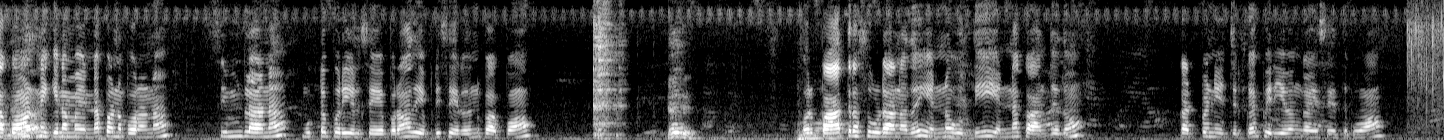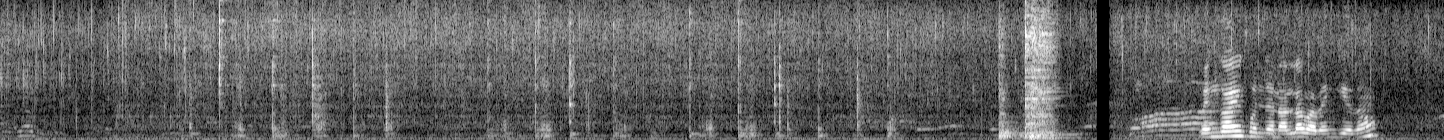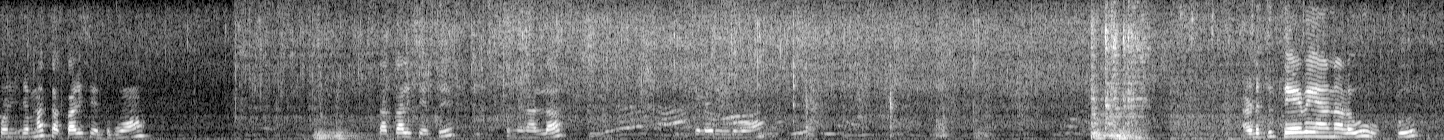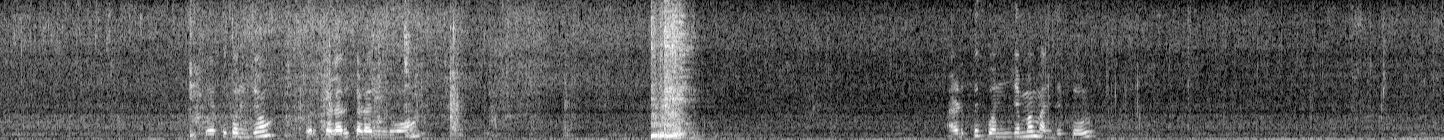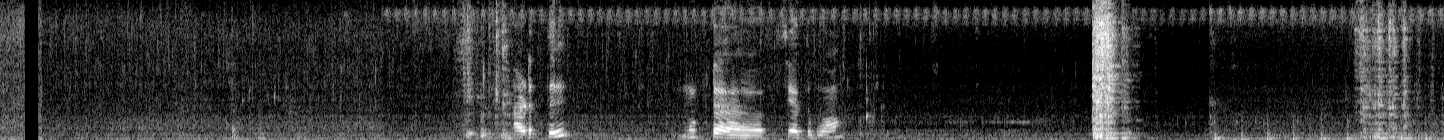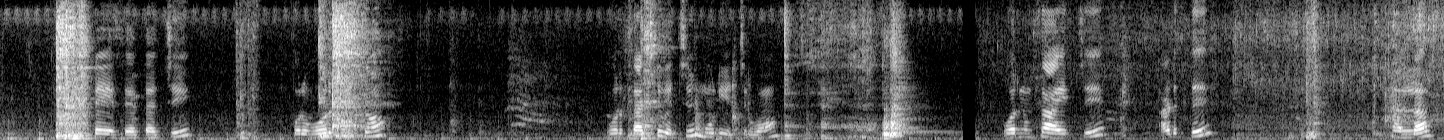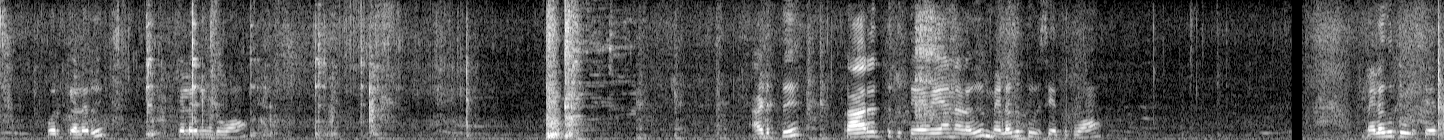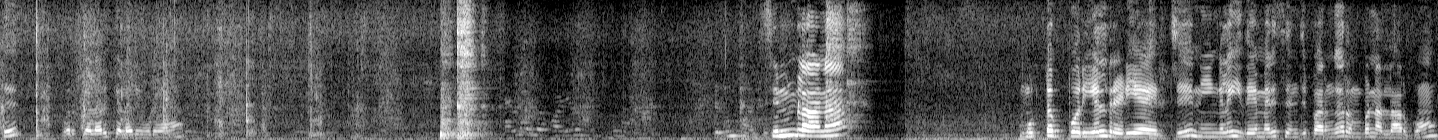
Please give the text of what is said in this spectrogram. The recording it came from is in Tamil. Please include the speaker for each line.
Speaker 1: வணக்கம் இன்னைக்கு நம்ம என்ன பண்ண போறோம்னா சிம்பிளான முட்டை பொரியல் செய்ய போறோம். அது எப்படி செய்யறதுன்னு பார்ப்போம். ஒரு பாத்திரம் சூடானதும் எண்ணெய் ஊற்றி எண்ணெய் காஞ்சதும் கட் பண்ணி வச்சிருக்க பெரிய வெங்காயம் சேர்த்துக்குவோம். வெங்காயம் கொஞ்சம் நல்லா வதங்கியதும் கொஞ்சமாக தக்காளி சேர்த்துக்குவோம். தக்காளி சேர்த்து கொஞ்சம் நல்லா கிளறி விடுவோம் அடுத்து தேவையான அளவு உப்பு சேர்த்து கொஞ்சம் ஒரு கிளறு கிளறி விடுவோம் அடுத்து கொஞ்சமாக மஞ்சத்தூள் அடுத்து முட்டை சேர்த்துக்குவோம். முட்டையை சேர்த்தாச்சு. ஒரு ஒரு நிமிஷம் ஒரு தட்டு வச்சு மூடி வச்சுருவோம். ஒரு நிமிஷம் ஆயிடுச்சு. அடுத்து நல்லா ஒரு கிளறு கிளறி விடுவோம். அடுத்து காரத்துக்கு தேவையான அளவு மிளகுத்தூள் சேர்த்துக்குவோம். மிளகுத்தூள் சேர்த்து ஒரு கிளறு கிளறி விடுவோம். சிம்பிளான முட்டை பொரியல் ரெடி ஆயிடுச்சு. நீங்களும் இதே மாதிரி செஞ்சு பாருங்கள் ரொம்ப நல்லாயிருக்கும்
